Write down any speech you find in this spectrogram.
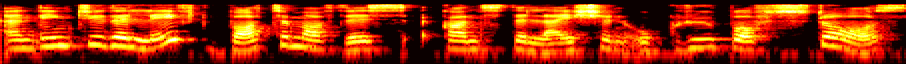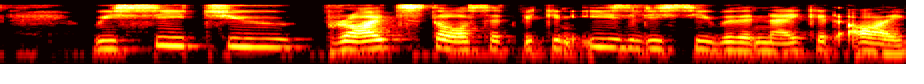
And then to the left bottom of this constellation or group of stars we see two bright stars that we can easily see with a naked eye.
